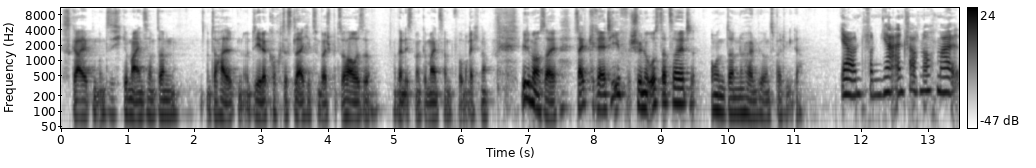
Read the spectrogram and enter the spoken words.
skypen und sich gemeinsam dann unterhalten. Und jeder kocht das Gleiche zum Beispiel zu Hause. Und dann ist man gemeinsam vorm Rechner. Wie dem auch sei. Seid kreativ, schöne Osterzeit und dann hören wir uns bald wieder. Ja, und von mir einfach nochmal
